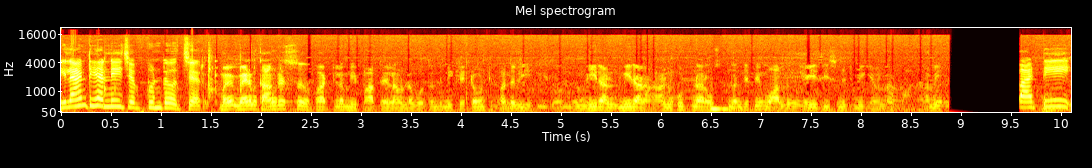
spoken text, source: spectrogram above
ఇలాంటివన్నీ చెప్పుకుంటూ వచ్చారు. మేడం కాంగ్రెస్ పార్టీలో మీ పాత్ర ఎలా ఉండబోతుంది? మీకు ఎటువంటి పదవి మీరు అన్- మీరు అన్- అనుకుంటున్నారు వస్తుందని చెప్పి వాళ్ళు ఏసీసీ నుంచి మీకు ఏమన్నా పార్టీ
